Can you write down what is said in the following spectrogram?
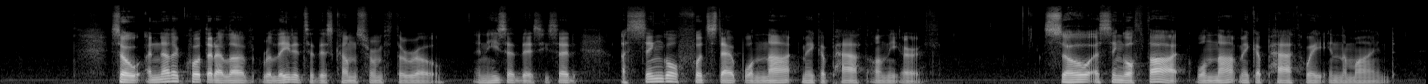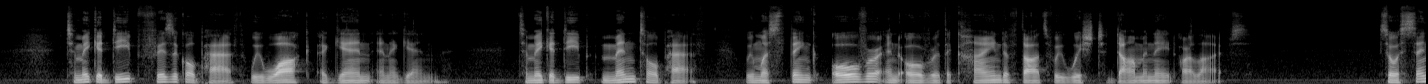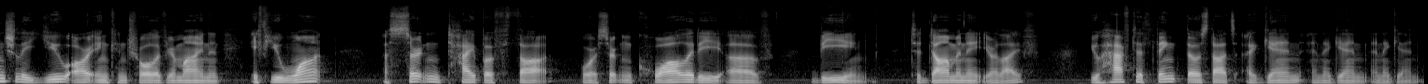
So another quote that I love related to this comes from Thoreau, and he said this. He said, "A single footstep will not make a path on the earth. So a single thought will not make a pathway in the mind. To make a deep physical path, we walk again and again. To make a deep mental path, we must think over and over the kind of thoughts we wish to dominate our lives. So essentially, you are in control of your mind. And if you want a certain type of thought or a certain quality of being to dominate your life, you have to think those thoughts again and again and again.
